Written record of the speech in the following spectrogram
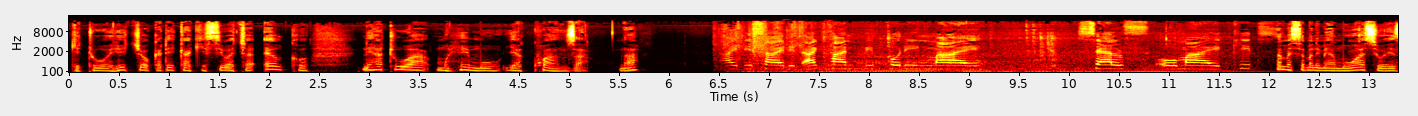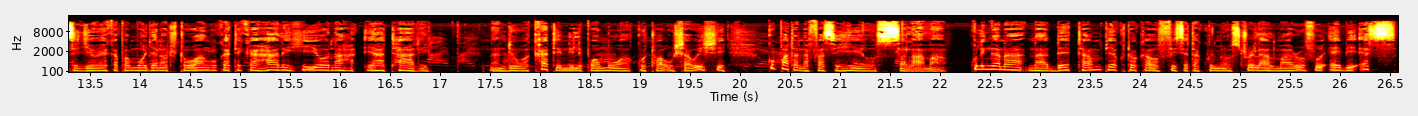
kituo hicho katika kisiwa cha Elco ni hatua muhimu ya kwanza na I decided I can't be putting myself or my kids. amesema nimeamua siwezi jiweka pamoja na watoto wangu katika hali hiyo na ya hatari, na ndio wakati nilipoamua kutoa ushawishi kupata nafasi hiyo salama. Kulingana na data mpya kutoka ofisi ya takwimu ya Australia almaarufu ABS,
